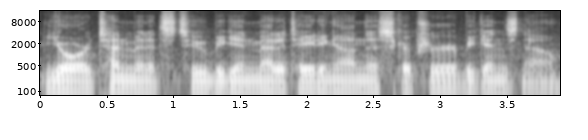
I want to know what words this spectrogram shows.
Your 10 minutes to begin meditating on this scripture begins now.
